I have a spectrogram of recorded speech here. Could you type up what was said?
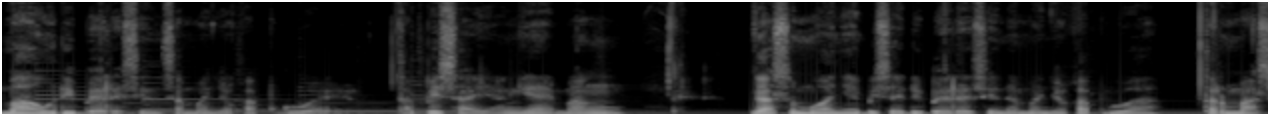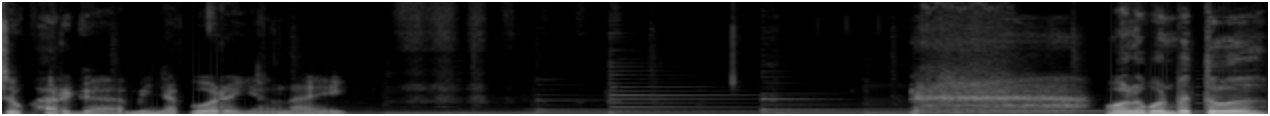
mau diberesin sama nyokap gue. Tapi sayangnya emang Gak semuanya bisa diberesin sama nyokap gue, termasuk harga minyak goreng yang naik. Walaupun betul,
